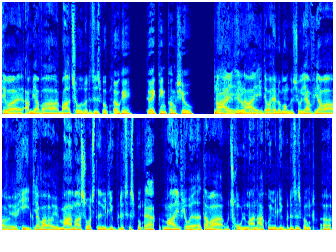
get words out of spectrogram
det var, øh, jamen, jeg var meget tåget på det tidspunkt. Okay. Det var ikke Ping Pong Show. Nej, Hello nej, Monkey. det var Hello Monkey Show. Jeg, jeg var øh, helt, jeg var meget, meget sort sted i mit liv på det tidspunkt. Ja. Meget influeret. Der var utrolig meget narko i mit liv på det tidspunkt. Og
